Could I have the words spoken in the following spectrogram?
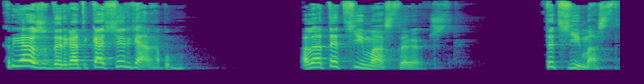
Χρειάζονται εργατικά χέρια, να πούμε. Αλλά τέτοιοι είμαστε. Τέτοιοι είμαστε.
